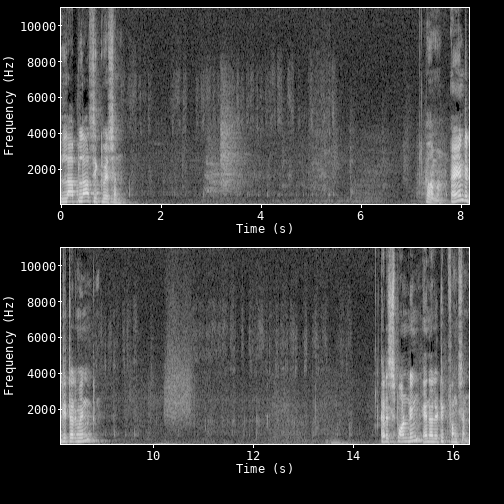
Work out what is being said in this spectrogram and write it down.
Laplace equation काम and determined corresponding analytic function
